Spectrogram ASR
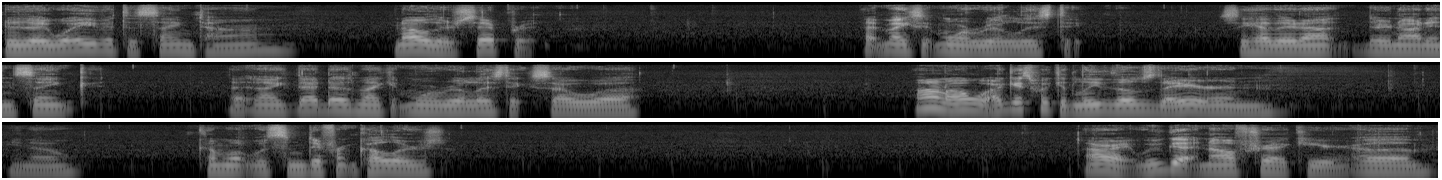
do they wave at the same time? No, they're separate. That makes it more realistic. See how they're not they're not in sync? That like that does make it more realistic. So uh, I don't know. I guess we could leave those there and you know come up with some different colors. All right, we've gotten off track here. Um,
